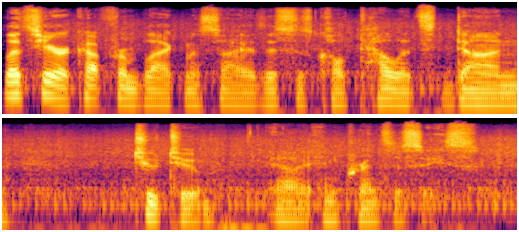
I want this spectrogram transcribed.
Let's hear a cut from Black Messiah. This is called Till It's Done, Tutu, uh, in parentheses.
